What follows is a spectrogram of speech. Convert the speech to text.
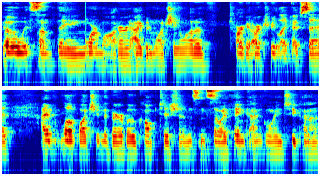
go with something more modern. I've been watching a lot of target archery, like I've said, I love watching the barebow competitions, and so I think I'm going to kind of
